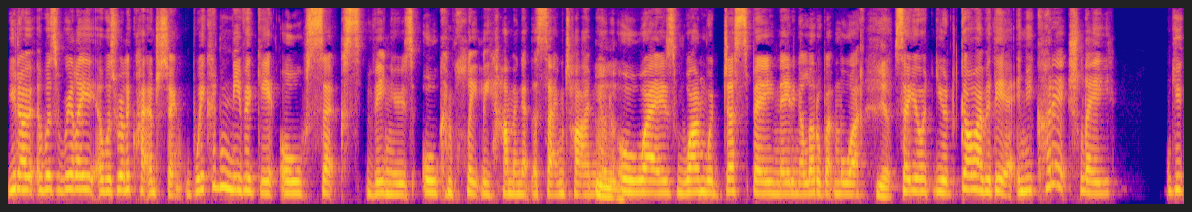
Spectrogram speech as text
you know, it was really, it was really quite interesting. We could never get all six venues all completely humming at the same time. You'd always, one would just be needing a little bit more. Mm. Yep. So you'd, you'd go over there and you could actually, you,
